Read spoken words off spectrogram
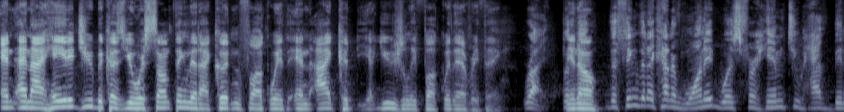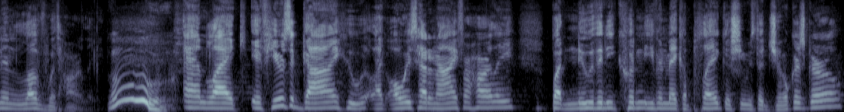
And and I hated you because you were something that I couldn't fuck with, and I could usually fuck with everything. Right. But you the, know. the thing that I kind of wanted was for him to have been in love with Harley. Ooh. And like, if here's a guy who like always had an eye for Harley, but knew that he couldn't even make a play because she was the Joker's girl,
